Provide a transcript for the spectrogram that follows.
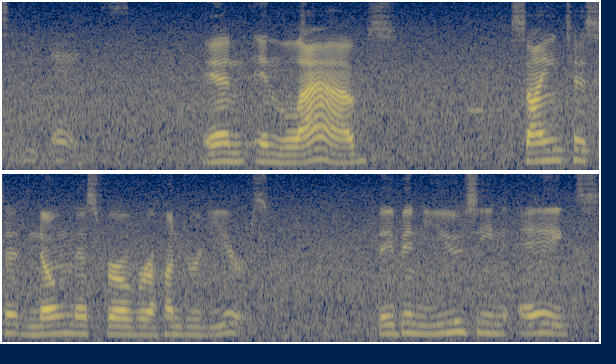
to eat eggs. And in labs, scientists had known this for over 100 years. They've been using eggs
